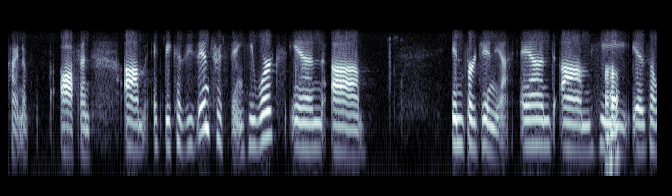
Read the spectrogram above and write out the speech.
kind of often um, it's because he's interesting. He works in um in Virginia, and um, he Uh-huh. is a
